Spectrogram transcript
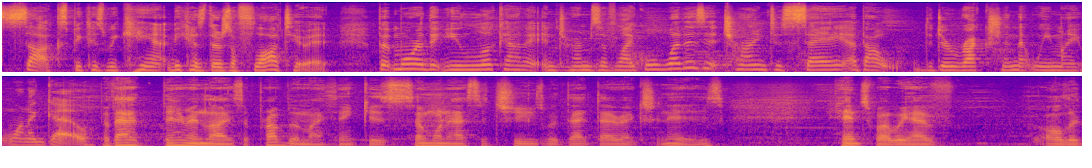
sucks because we can't because there's a flaw to it but more that you look at it in terms of like well what is it trying to say about the direction that we might want to go But that therein lies the problem. I think is someone has to choose what that direction is. Hence, why we have all the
